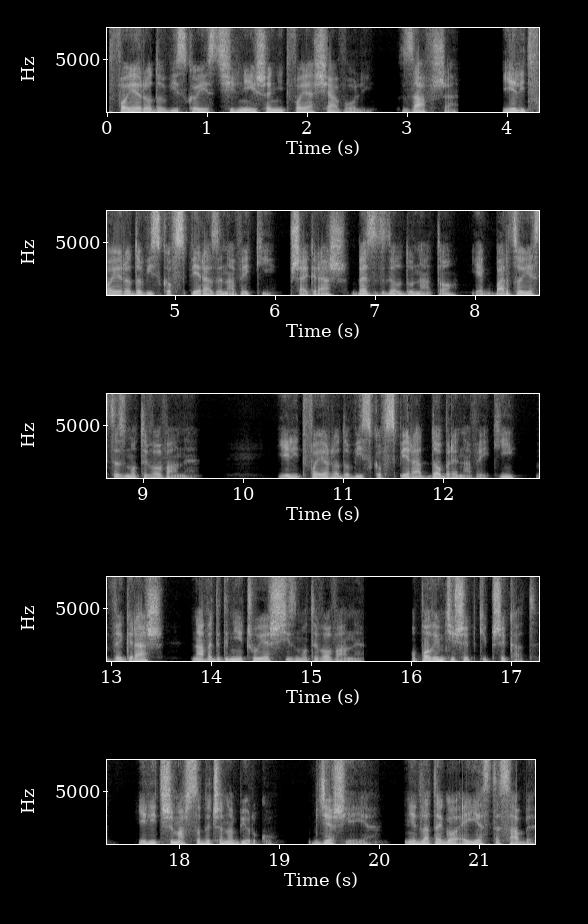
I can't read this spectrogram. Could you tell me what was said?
Twoje rodowisko jest silniejsze niż twoja sia woli. Zawsze. Jeżeli twoje rodowisko wspiera ze nawyki, przegrasz bez względu na to, jak bardzo jesteś zmotywowany. Jeżeli twoje rodowisko wspiera dobre nawyki, wygrasz, nawet gdy nie czujesz się zmotywowany. Opowiem ci szybki przykład. Jeżeli trzymasz sodycze na biurku, gdzież je je? Nie dlatego e jest saby.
